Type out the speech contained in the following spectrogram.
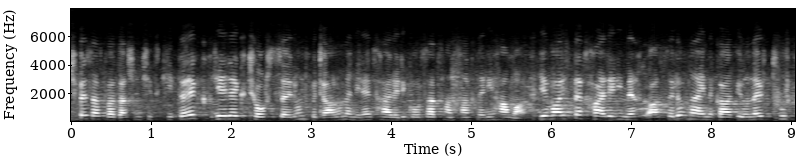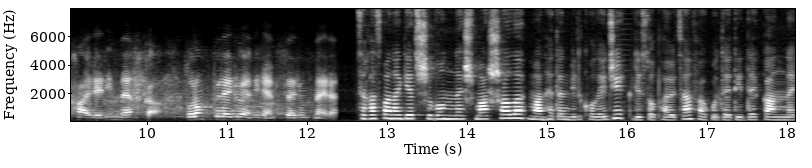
Ինչպես Աստվածաշնչից գիտեք, 3-4 ծերունդ վճարում են իրենց հայրերի գործած հանցանքների համար։ Եվ այստեղ հայրերի մեղք ասելով նա նկատի ուներ թուրք հայրերի մեղքը, որոնք գրելու են իրենց ծերունդները։ Ցեղասպանագետ Շվոն Նեշ Մարշալը Մանհեթենվիլ քոլեջի փիլիսոփայության ֆակուլտետի դեկանն է։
